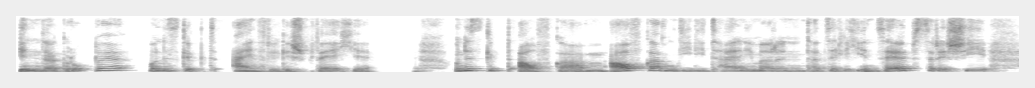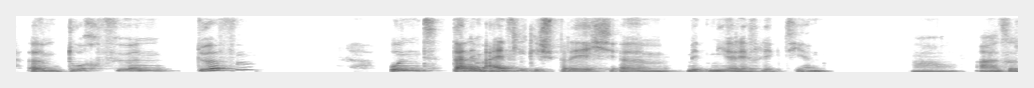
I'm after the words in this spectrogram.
in der Gruppe und es gibt Einzelgespräche. Und es gibt Aufgaben. Aufgaben, die die Teilnehmerinnen tatsächlich in Selbstregie ähm, durchführen dürfen und dann im Einzelgespräch ähm, mit mir reflektieren. Wow. Also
